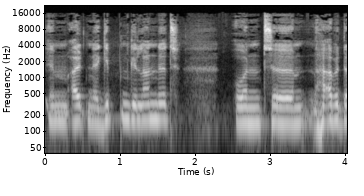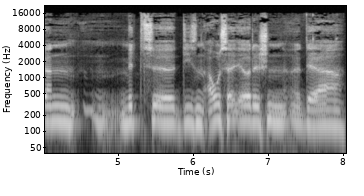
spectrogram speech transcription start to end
im alten Ägypten gelandet und äh, habe dann mit äh, diesen Außerirdischen äh, der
